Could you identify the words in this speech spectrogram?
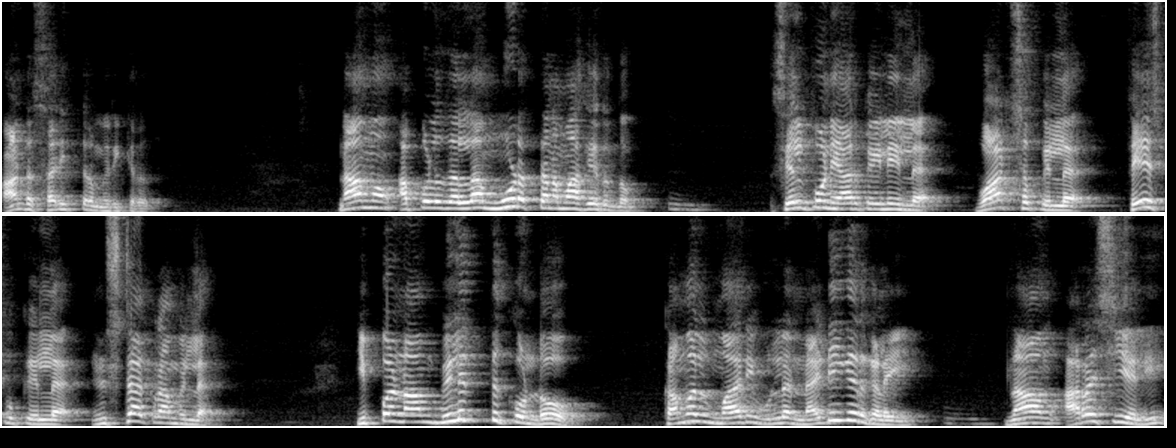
ஆண்ட சரித்திரம் இருக்கிறது. நாம் அப்பொழுதெல்லாம் மூடத்தனமாக இருந்தோம். செல்போன் யார் கையிலையும் இல்லை? வாட்ஸ்அப் இல்லை ஃபேஸ்புக் இல்லை இன்ஸ்டாகிராம் இல்லை. இப்போ நாம் விழித்து கொண்டோம். கமல் மாதிரி உள்ள நடிகர்களை நாம் அரசியலில்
